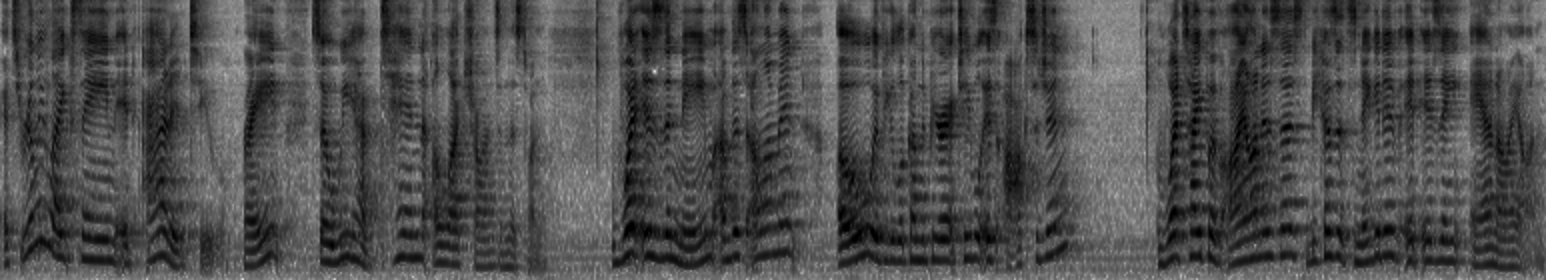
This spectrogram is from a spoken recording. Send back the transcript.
it's really like saying it added two, right? So we have 10 electrons in this one. What is the name of this element? O, if you look on the periodic table, is oxygen. What type of ion is this? Because it's negative, it is a anion.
